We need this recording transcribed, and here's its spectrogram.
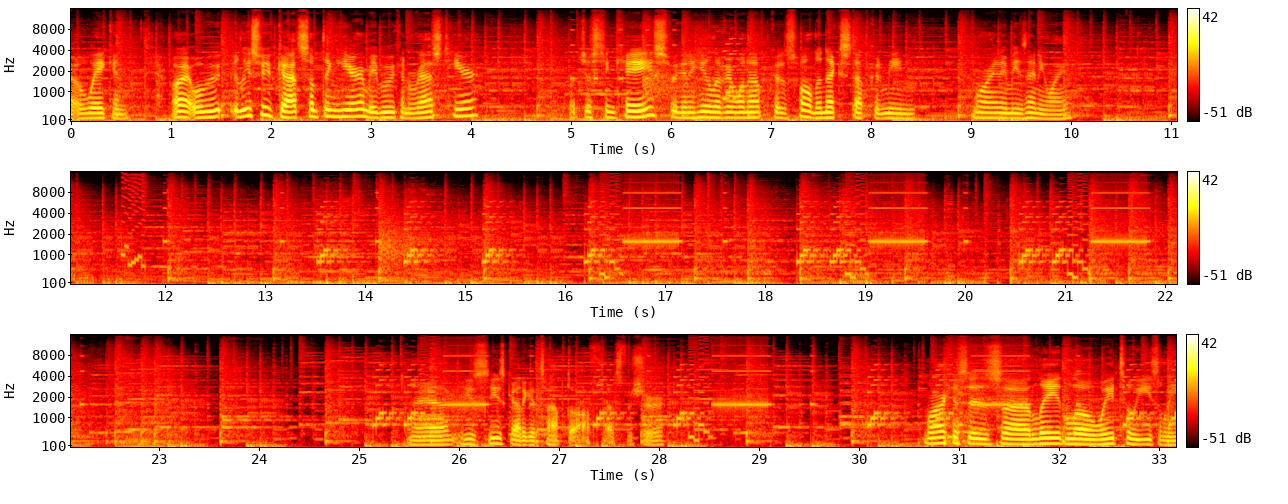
Awaken. Alright, well, we, at least we've got something here. Maybe we can rest here. But just in case, we're gonna heal everyone up, because, well, the next step could mean more enemies anyway. Yeah, he's, he's gotta get topped off, that's for sure. Markus is uh, laid low way too easily.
